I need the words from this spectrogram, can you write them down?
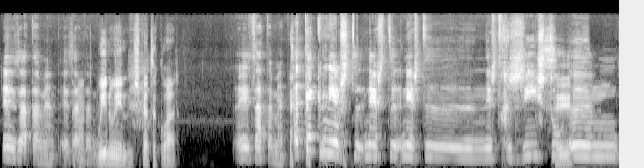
Exatamente, exatamente. Win-win, espetacular. Exatamente. Até que neste, neste, neste, neste registro hum,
